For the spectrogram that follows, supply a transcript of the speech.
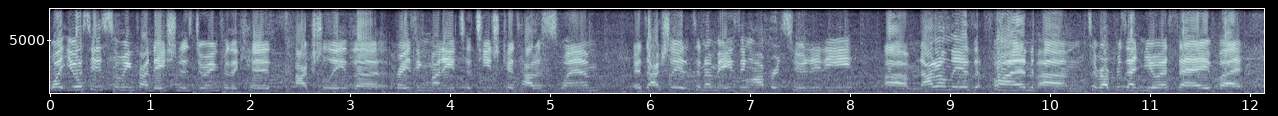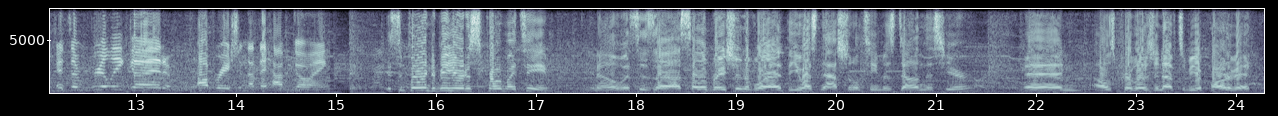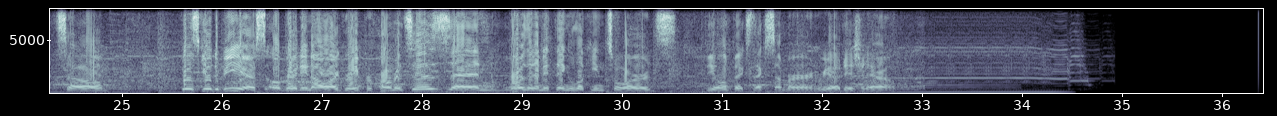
what USA Swimming Foundation is doing for the kids, actually the raising money to teach kids how to swim, it's actually it's an amazing opportunity. Um, not only is it fun um, to represent USA, but it's a really good operation that they have going. It's important to be here to support my team. You know, this is a celebration of what the U.S. national team has done this year, and I was privileged enough to be a part of it. So feels good to be here, celebrating all our great performances, and more than anything, looking towards the Olympics next summer in Rio de Janeiro.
